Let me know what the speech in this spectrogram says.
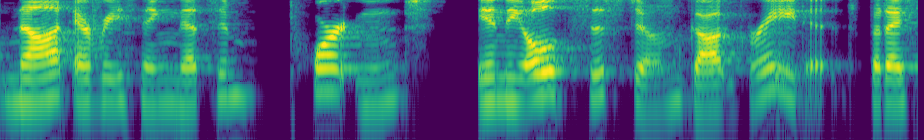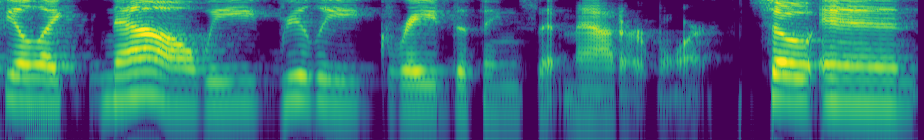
not everything that's important in the old system got graded. But I feel mm. like now we really grade the things that matter more. So in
